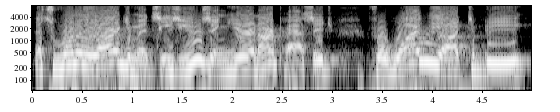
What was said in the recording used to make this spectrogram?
That's one of the arguments he's using here in our passage for why we ought to be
